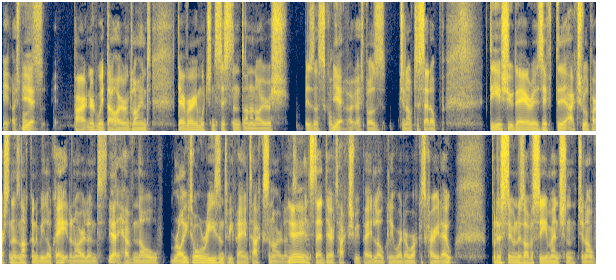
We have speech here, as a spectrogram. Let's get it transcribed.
eh, I suppose, yeah. Partnered with the hiring client, they're very much insistent on an Irish business company. Yeah. I suppose you know to set up the issue there is if the actual person is not going to be located in Ireland, yeah. they have no right or reason to be paying tax in Ireland. Yeah, yeah. Instead, their tax should be paid locally where their work is carried out. But as soon as obviously you mentioned, you know,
